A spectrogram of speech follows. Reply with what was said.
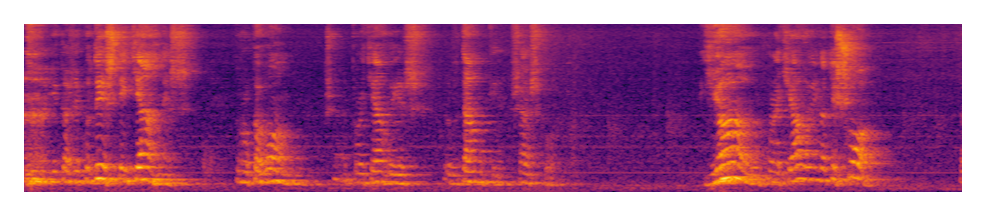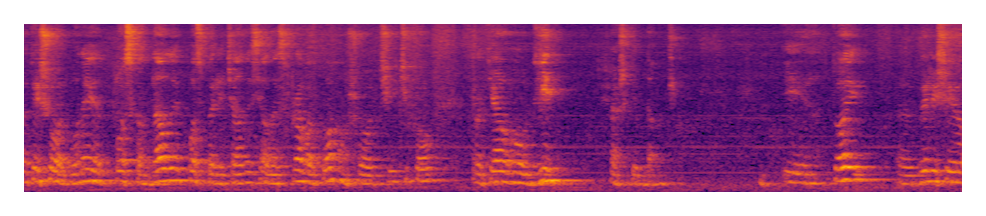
І каже, куди ж ти тягнеш рукавом, протягуєш в дамки шашку? Я протягую, та ти що? Та ти що? Вони поскандали, посперечалися, але справа в тому, що Чичиков протягував дві шашки в дамки. І той е, вирішив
